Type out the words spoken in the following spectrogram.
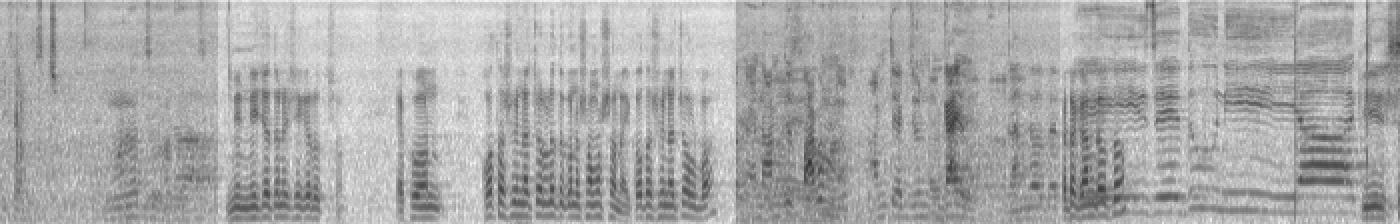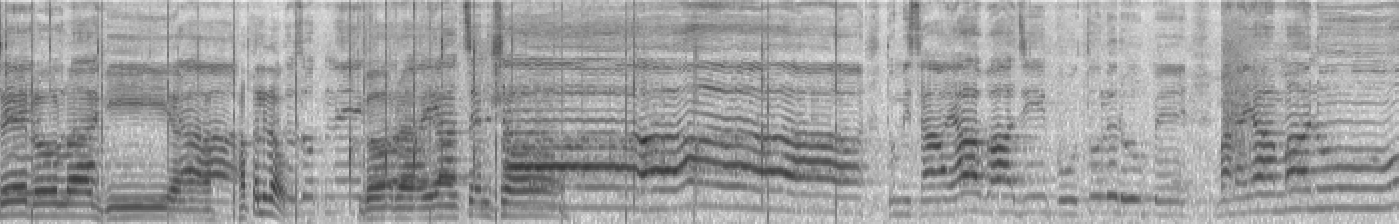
শিকার হচ্ছে। নি- নির্যাতনের শিকার হচ্ছ। এখন কথা শুনে চললে তো কোনো সমস্যা নাই। কথা শুনে চলবা। আমি তো পাগল না। আমি তো একজন গায়ক একটা গান গাও তো। যে দুনিয়া কিসের লাগিয়া হাততালি দাও। গড়াইয়াছেন তুমি ছায়াবাজি পুতুল রূপে বানায়া মানুষ।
